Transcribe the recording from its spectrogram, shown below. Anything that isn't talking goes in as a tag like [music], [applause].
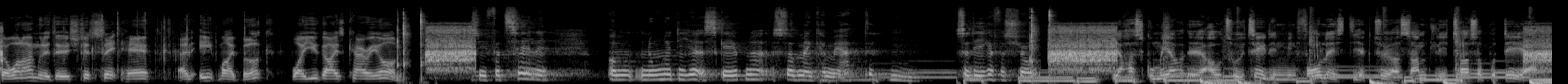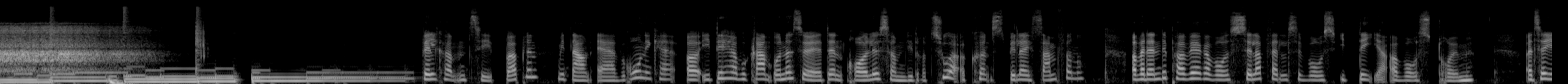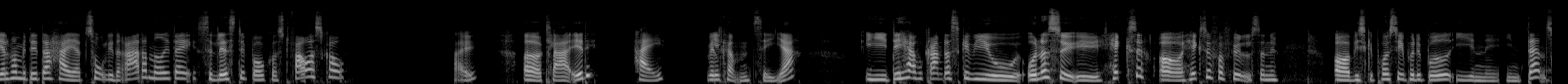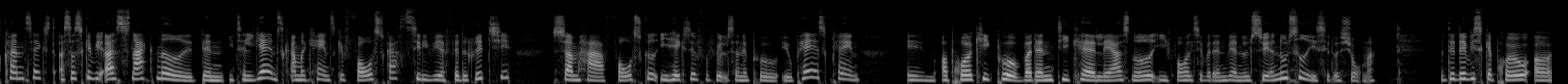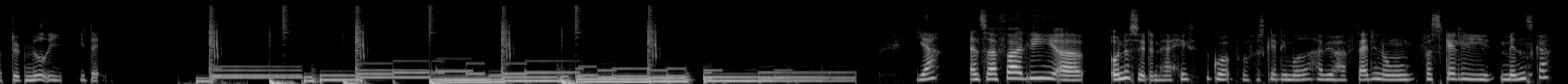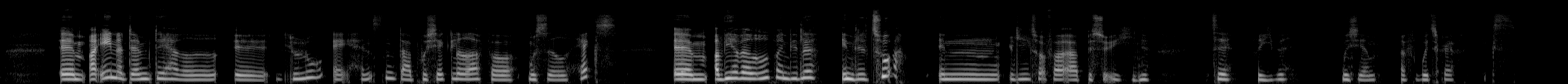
So what I'm going to do is just sit here and eat my book while you guys carry on. Så fortælle om nogle af de her skæbner, så man kan mærke det. Mm. Så det ikke er for sjov. Jeg har sgu mere øh, autoritet end min forlagsdirektør og samtlige tosser på DR. Velkommen til Boblen. Mit navn er Veronika, og i det her program undersøger jeg den rolle, som litteratur og kunst spiller i samfundet, og hvordan det påvirker vores selvopfattelse, vores idéer og vores drømme. Og til at hjælpe mig med det, der har jeg to litterater med i dag. Celeste Borgkost Fagerskov. Hej. Og Clara Eddy. Hej. Velkommen til jer. I det her program, der skal vi jo undersøge hekse og hekseforfølgelserne, og vi skal prøve at se på det både i en, øh, i en dansk kontekst, og så skal vi også snakke med øh, den italiensk-amerikanske forsker Silvia Federici, som har forsket i hekseforfølgelserne på europæisk plan, øhm, og prøve at kigge på, hvordan de kan lære os noget i forhold til, hvordan vi analyserer nutidige situationer. Så det er det, vi skal prøve at dykke ned i i dag. Ja, altså for lige at undersøge den her heksefigur på forskellige måder, har vi jo haft fat i nogle forskellige mennesker. Øhm, og en af dem, det har været øh, Lulu A. Hansen, der er projektleder for museet Heks. Øhm, og vi har været ude på en lille, en lille tur, en, en lille tur for at besøge hende til Ribe Museum of Witchcraft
